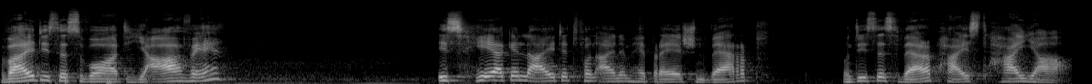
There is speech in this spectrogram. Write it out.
weil dieses Wort Jahwe ist hergeleitet von einem hebräischen Verb und dieses Verb heißt Haya.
